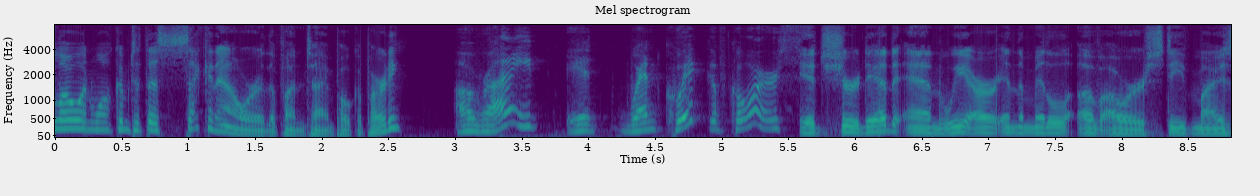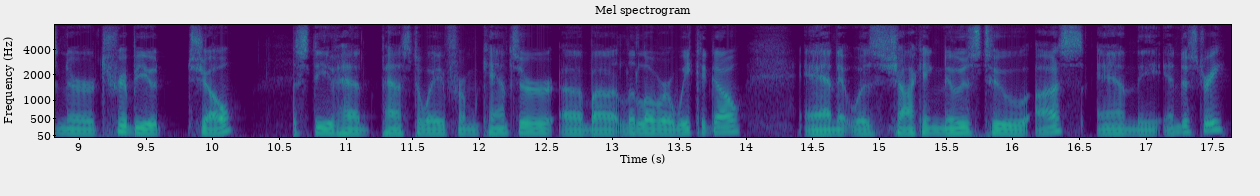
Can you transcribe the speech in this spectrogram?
Hello and welcome to the second hour of the Fun Time Polka Party. All right. It went quick, of course. It sure did, and we are in the middle of our Steve Meisner tribute show. Steve had passed away from cancer about a little over a week ago, and it was shocking news to us and the industry.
